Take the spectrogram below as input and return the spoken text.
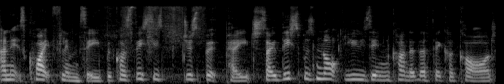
And it's quite flimsy because this is just book page. So this was not using kind of the thicker card.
